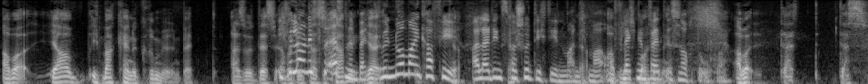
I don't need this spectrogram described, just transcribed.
aber ja, ich mag keine Krümel im Bett. Also das, Ich will auch nichts zu essen im Bett. Ich will nur meinen Kaffee. Allerdings verschütte ich den manchmal. Und Flecken im ja Bett ist noch doofer. Aber das, das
